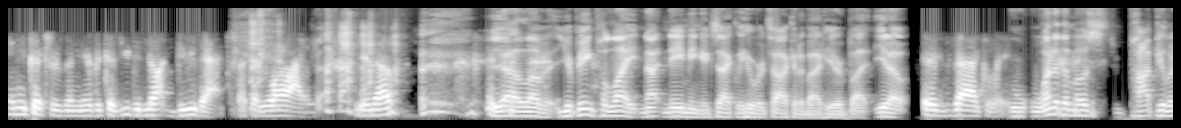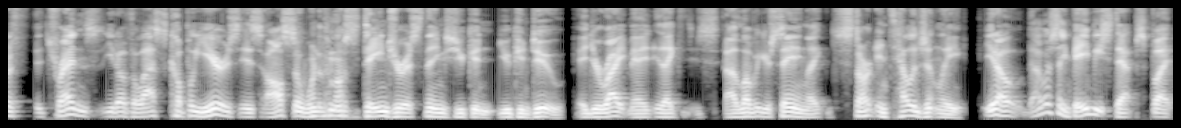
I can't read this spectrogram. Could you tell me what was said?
any pictures in here because you did not do that. That's a lie, you know? yeah, I love it. You're being polite, not naming exactly who we're talking about here, but you know, Exactly. one of the most popular th- trends, you know, of the last couple of years is also one of the most dangerous things you can you can do. And you're right, man. Like I love what you're saying. Like start intelligently. You know, I would say baby steps, but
